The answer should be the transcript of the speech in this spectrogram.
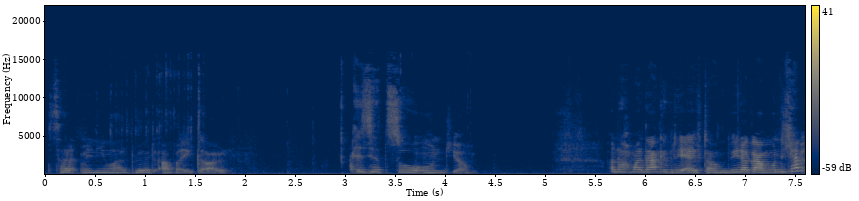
Das ist halt minimal blöd, aber egal. Ist jetzt so und ja. Und nochmal danke für die 11.000 Wiedergaben. Und ich habe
